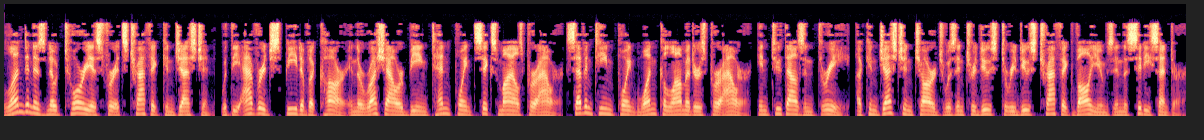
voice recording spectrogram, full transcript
London is notorious for its traffic congestion, with the average speed of a car in the rush hour being 10.6 miles per hour, 17.1 kilometers per hour. In 2003, a congestion charge was introduced to reduce traffic volumes in the city centre.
